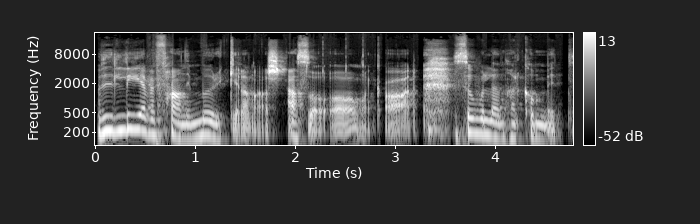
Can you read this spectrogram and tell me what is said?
Vi lever fan i mörker annars. Alltså oh my god. Solen har kommit.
